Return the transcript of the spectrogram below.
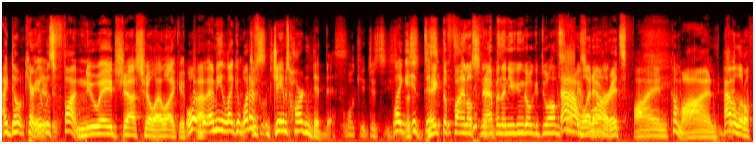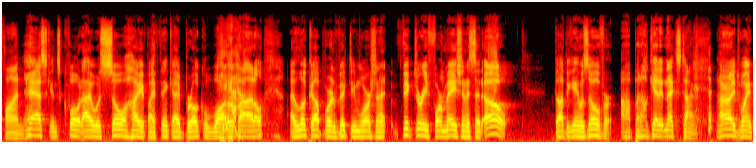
I don't care. It was fun. New age Josh Hill. I like it. What, Uh, I mean, like, what just- if James Harden did this? Well, just Like, listen, it- this- take the final snap and then you can go do all the stuff. Ah, stuff. whatever. It's fine. Come on. Have a little fun. Haskins quote: "I was so hype. I think I broke a water bottle. I look up. We're in victory formation. Victory formation. I said, "Oh, thought the game was over. Uh, but I'll get it next time." All right, Dwayne.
